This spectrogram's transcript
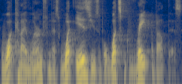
what can I learn from this? What is usable? What's great about this?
